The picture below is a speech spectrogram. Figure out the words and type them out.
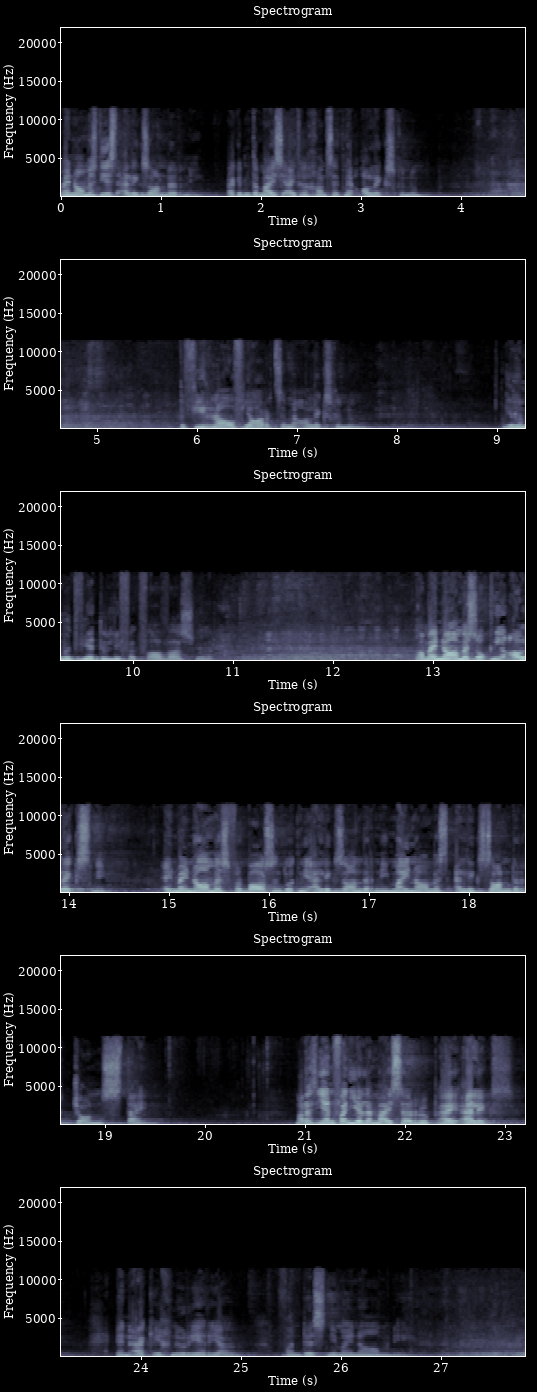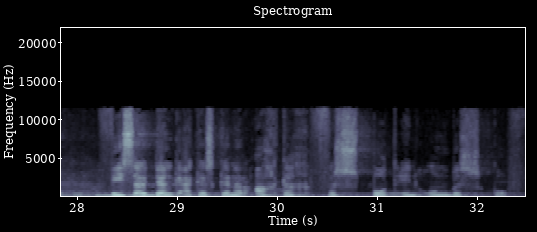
My naam is nie eens Alexander nie. Ek het met 'n meisie uitgegaan, sy het my Alex genoem. Te 4 en 'n half jaar het sy my Alex genoem. Julle moet weet hoe lief ek vir haar was, hoor. Maar my naam is ook nie Alex nie. En my naam is verbasend ook nie Alexander nie. My naam is Alexander John Stein. Maar as een van julle my sou roep, "Hey Alex," en ek ignoreer jou, want dis nie my naam nie. Wie sou dink ek is kinderagtig, verspot en onbeskof?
